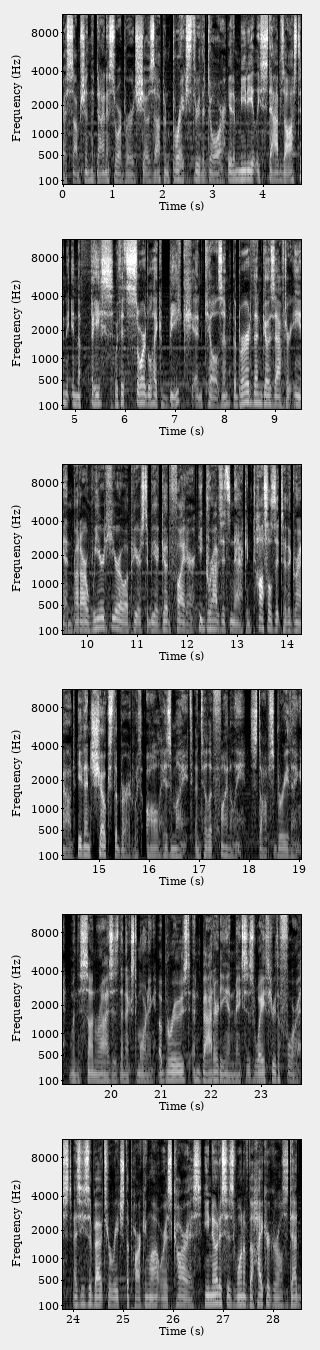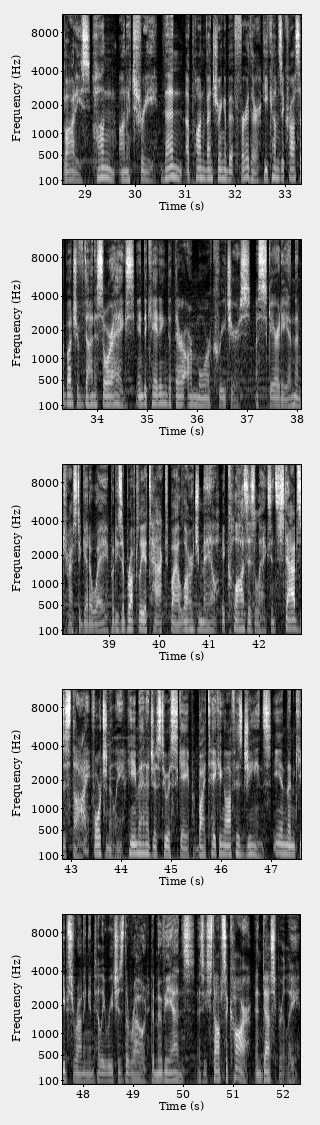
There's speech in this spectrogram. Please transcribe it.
assumption, the dinosaur bird shows up and breaks through the door. It immediately stabs Austin in the face with its sword-like beak and kills him. The bird then goes after Ian, but our weird hero appears to be a good fighter. He grabs its neck and tossles it to the ground. He then chokes the bird with all his might until it finally stops breathing. When the sun rises the next morning, a bruised and battered Ian makes his way through the forest. As he's about to reach the parking lot where his car is, he notices one of the hiker girl's dead bodies hung on a tree. Then, upon venturing a bit further, he comes across a bunch of dinosaur eggs, indicating that there are more creatures. A scared Ian then tries to get away, but he's abruptly attacked by a large male. It claws his legs and stabs his thigh. Fortunately, he manages to escape by taking off his jeans. Ian then keeps running until he reaches the road. The movie ends as he stops a car and desperately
